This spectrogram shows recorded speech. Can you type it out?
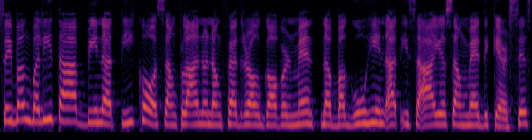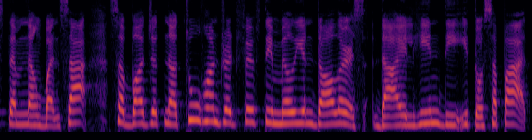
Sa ibang balita, binatikos ang plano ng federal government na baguhin at isaayos ang Medicare system ng bansa sa budget na $250 million dahil hindi ito sapat.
